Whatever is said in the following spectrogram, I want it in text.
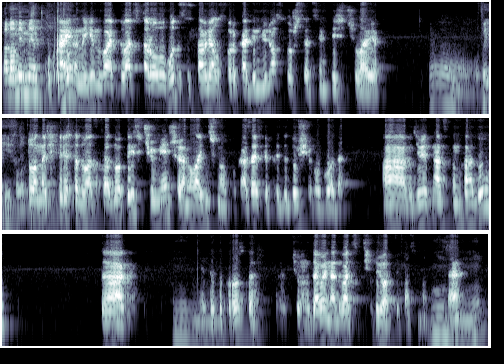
А на момент... Украина на январь 22 года составляла 41 миллион 167 тысяч человек. У, Выехало. То на 421 тысячу меньше аналогичного показателя предыдущего года. А в 2019 году... Так, нет, это просто... Чё, ну давай на 24 посмотрим, да? Мгм.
